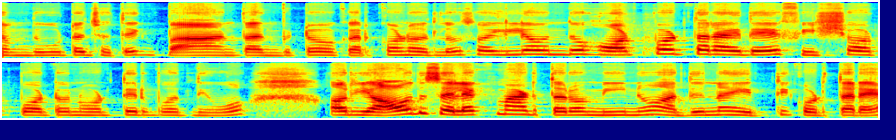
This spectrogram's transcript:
ನಮ್ಮದು ಊಟ ಜೊತೆಗೆ ಬಾ ಅಂತ ಅಂದ್ಬಿಟ್ಟು ಕರ್ಕೊಂಡು ಹೋದ್ಲು. ಸೊ ಇಲ್ಲೇ ಒಂದು ಹಾಟ್ ಪಾಟ್ ಥರ ಇದೆ ಫಿಶ್ ಹಾಟ್ ಪಾಟು ನೋಡ್ತಿರ್ಬೋದು ನೀವು. ಅವ್ರು ಯಾವುದು ಸೆಲೆಕ್ಟ್ ಮಾಡ್ತಾರೋ ಮೀನು ಅದನ್ನು ಎತ್ತಿ ಕೊಡ್ತಾರೆ.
